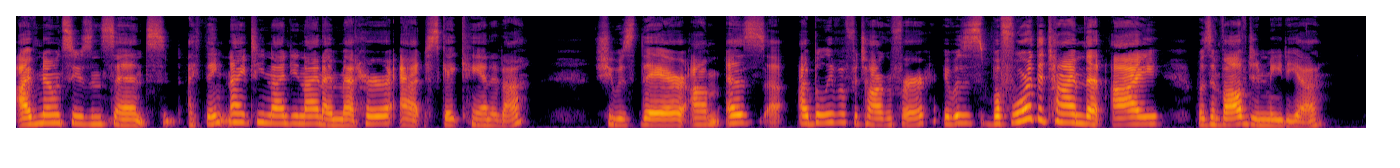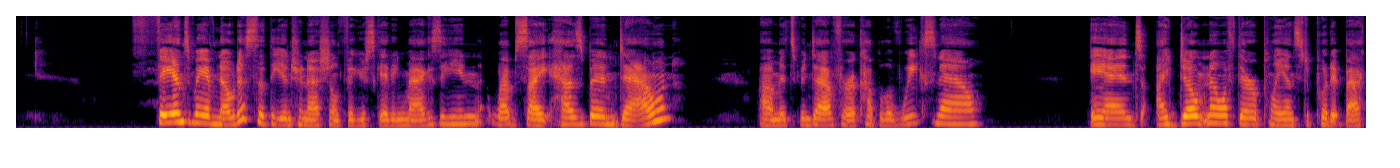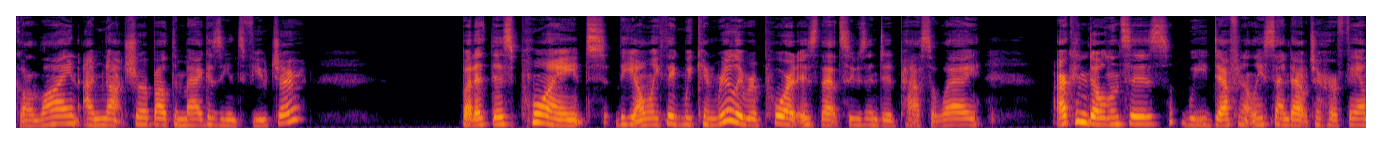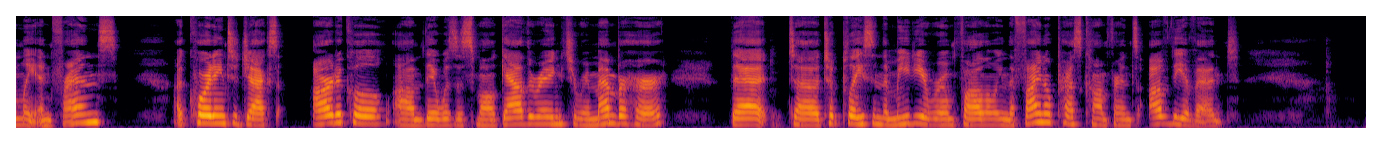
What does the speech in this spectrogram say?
I've known Susan since, I think, 1999. I met her at Skate Canada. She was there um, as, uh, I believe, a photographer. It was before the time that I was involved in media. Fans may have noticed that the International Figure Skating Magazine website has been down. Um, it's been down for a couple of weeks now. And I don't know if there are plans to put it back online. I'm not sure about the magazine's future. But at this point, the only thing we can really report is that Susan did pass away. Our condolences we definitely send out to her family and friends. According to Jack's article, um, there was a small gathering to remember her that uh, took place in the media room following the final press conference of the event.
